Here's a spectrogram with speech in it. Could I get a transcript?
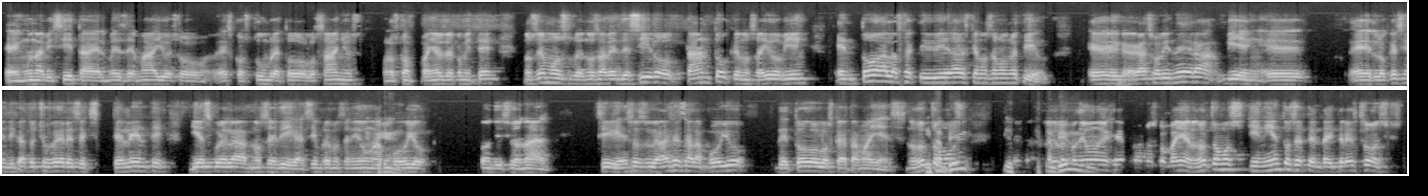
en una visita el mes de mayo, eso es costumbre todos los años con los compañeros del comité. Nos, hemos, nos ha bendecido tanto que nos ha ido bien en todas las actividades que nos hemos metido. Eh, gasolinera, bien, eh, eh, lo que es sindicato choferes, excelente, y escuela, no se diga, siempre hemos tenido un apoyo condicional. Sí, eso es gracias al apoyo de todos los catamayenses. Nosotros también, también... un ejemplo a los compañeros. Nosotros somos 573 socios.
